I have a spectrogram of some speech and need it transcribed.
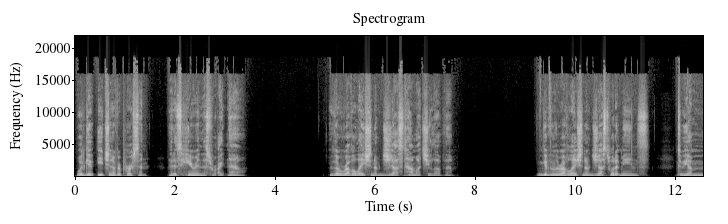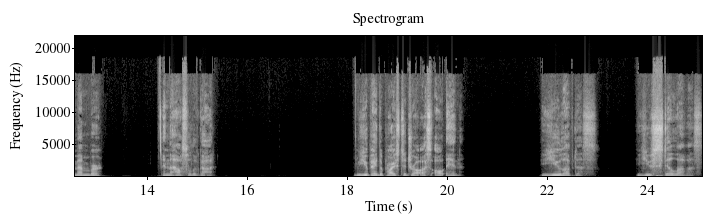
would give each and every person that is hearing this right now the revelation of just how much you love them. Give them the revelation of just what it means to be a member in the household of God. You paid the price to draw us all in. You loved us. You still love us.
